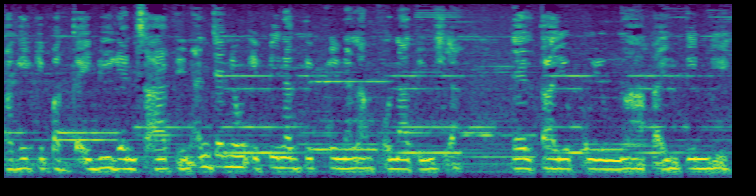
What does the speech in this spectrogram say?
pagkikipagkaibigan sa atin, andyan yung ipinagpipre na lang po natin siya dahil tayo po yung nakakaintindi.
